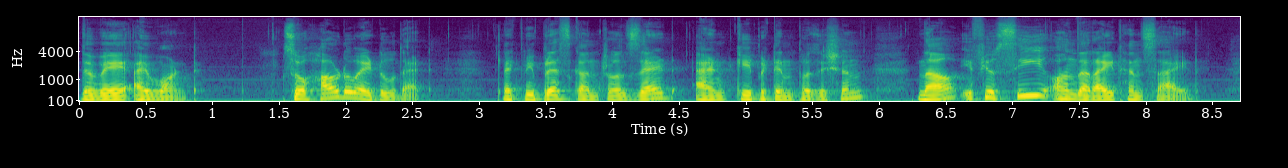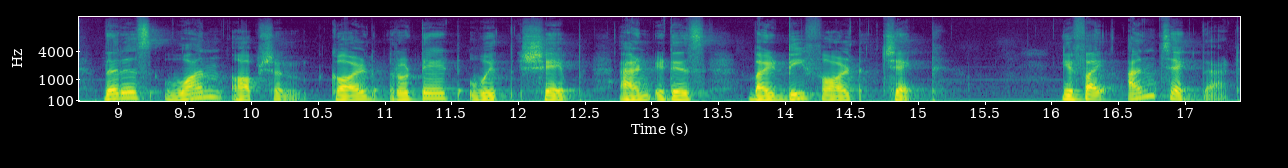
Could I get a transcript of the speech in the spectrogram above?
the way I want. So how do I do that? Let me press Ctrl Z and keep it in position. Now if you see on the right hand side, there is one option called rotate with shape and it is by default checked. If I uncheck that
